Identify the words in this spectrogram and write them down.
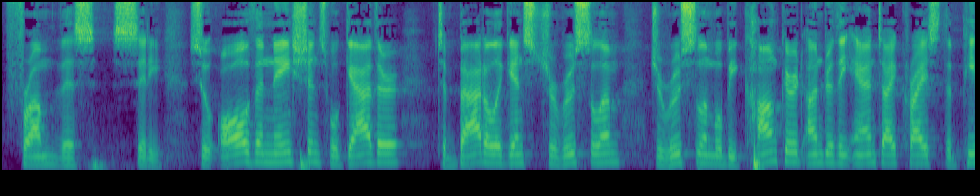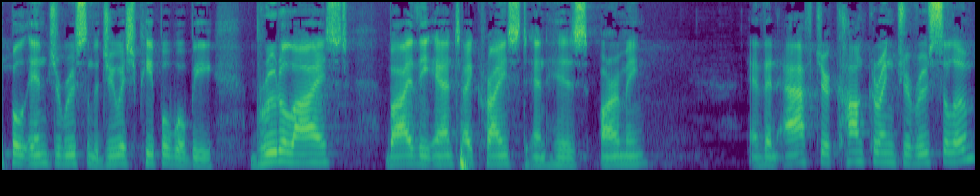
from this city. So all the nations will gather to battle against Jerusalem. Jerusalem will be conquered under the Antichrist. The people in Jerusalem, the Jewish people, will be brutalized by the Antichrist and his army. And then, after conquering Jerusalem,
